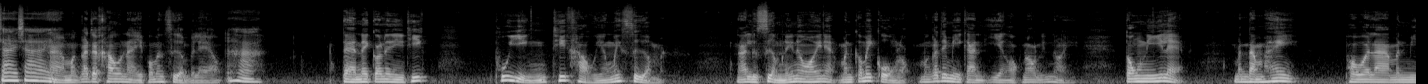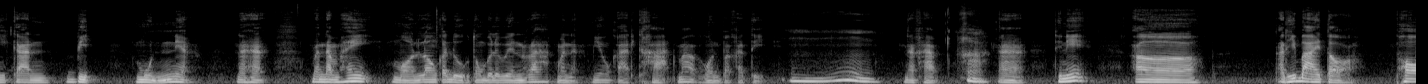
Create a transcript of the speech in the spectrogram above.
ใช่ใช่อ่า มันก็จะเข้าในเพราะมันเสื่อมไปแล้วค่ะแต่ในกรณีที่ ผู้หญิงที่เข่ายังไม่เสื่อมอะนะหรือเสื่อมน้อยๆเนี่ยมันก็ไม่โกงหรอก มันก็จะมีการเอียงออกนอกนิดหน่อย ตรงนี้แหละ มันทำให้พอเวลามันมีการบิดหมุนเนี่ยนะฮะมันทำให้หมอนรองกระดูกตรงบริเวณรากมันอะมีโอกาสขาดมากกว่าคนปกติอืมนะครับค่ะอ่าทีนี้เอ่ออธิบายต่อ พอ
